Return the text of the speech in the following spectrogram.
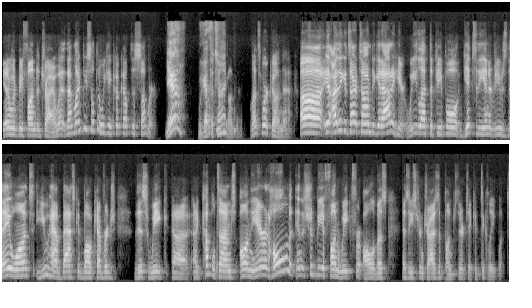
It would be fun to try. Well, that might be something we can cook up this summer. Yeah, we got Let's the time. on that. Let's work on that. Uh, I think it's our time to get out of here. We let the people get to the interviews they want. You have basketball coverage this week uh, a couple times on the air at home, and it should be a fun week for all of us as Eastern tries to punch their ticket to Cleveland.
